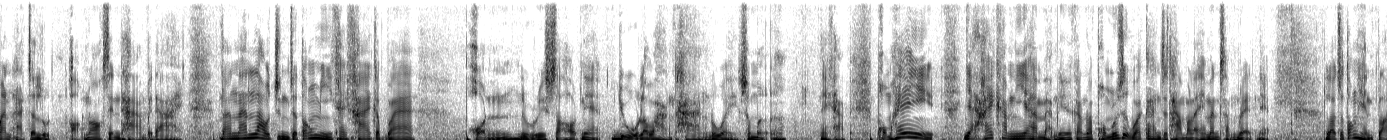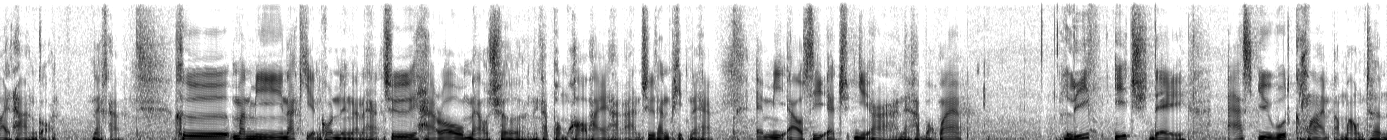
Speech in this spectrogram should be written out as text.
มันอาจจะหลุดออกนอกเส้นทางไปได้ ดังนั้นเราจึงจะต้องมีคล้าย ๆกับว่า ผลหรือ result เนี่ยอยู่ระหว่างทางด้วยเสมอนะครับผมให้อยากให้คำนิยามแบบนี้นะครับว่าผมรู้สึกว่าการจะทำอะไรให้มันสำเร็จเนี่ยเราจะต้องเห็นปลายทางก่อนนะครับคือมันมีนักเขียนคนหนึ่งนะฮะชื่อ Harold Melcher นะครับผมขออภัยหากอ่านชื่อท่านผิดนะฮะ M E L C H E R นะครับบอกว่า live each day as you would climb a mountain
